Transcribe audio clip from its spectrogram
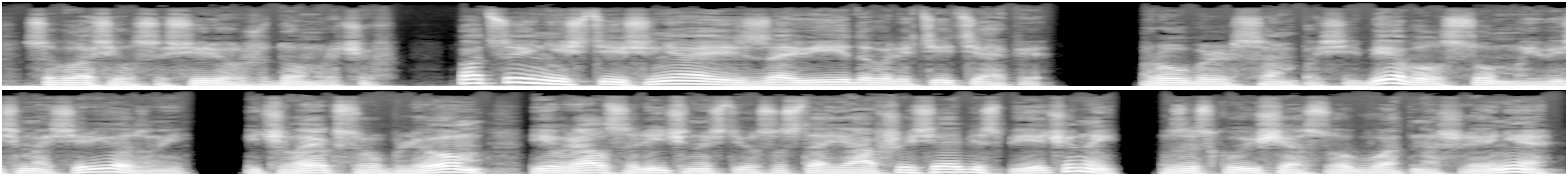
— согласился Сереж Домрачев. Пацы, не стесняясь, завидовали Титяпе. Рубль сам по себе был суммой весьма серьезной, и человек с рублем являлся личностью состоявшейся обеспеченной, взыскующей особого отношения.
